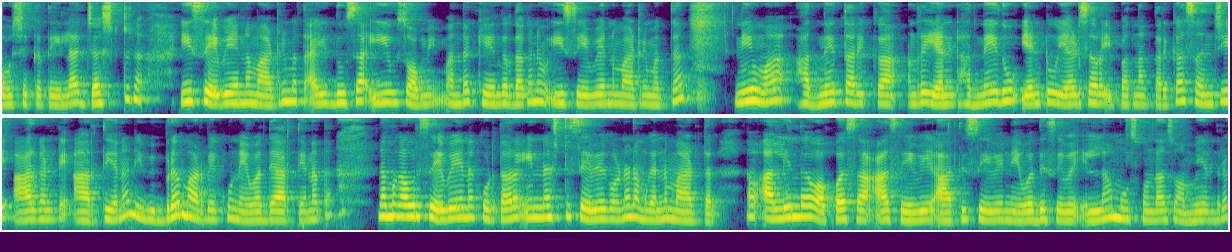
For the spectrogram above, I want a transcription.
ಅವಶ್ಯಕತೆ ಇಲ್ಲ. ಜಸ್ಟ್ ಈ ಸೇವೆಯನ್ನು ಮಾಡಿರಿ ಮತ್ತು ಐದು ದಿವಸ ಈ ಸ್ವಾಮಿ ಅಂದರೆ ಕೇಂದ್ರದಾಗ ನೀವು ಈ ಸೇವೆಯನ್ನು ಮಾಡಿರಿ ಮತ್ತು ನೀವು ಹದಿನೈದು ತಾರೀಕು ಅಂದರೆ ಎಂಟು ಹದಿನೈದು ಎಂಟು ಎರಡು ಸಾವಿರ ಇಪ್ಪತ್ನಾಲ್ಕು ತಾರೀಕು ಸಂಜೆ ಆರು ಗಂಟೆ ಆರತಿಯನ್ನು ನೀವಿಬ್ಬರೇ ಮಾಡಬೇಕು, ನೈವೇದ್ಯ ಆರತಿಯನ್ನು ನಮಗೆ ಅವ್ರ ಸೇವೆಯನ್ನು ಕೊಡ್ತಾರೆ ಇನ್ನಷ್ಟು ಸೇವೆಗಳನ್ನ ನಮಗನ್ನ ಮಾಡ್ತಾರೆ. ನಾವು ಅಲ್ಲಿಂದ ವಾಪಸ್ ಆ ಸೇವೆ, ಆರತಿ ಸೇವೆ, ನೈವೇದ್ಯ ಸೇವೆ ಎಲ್ಲ ಮುಗಿಸ್ಕೊಂಡ ಸ್ವಾಮಿ ಅಂದ್ರೆ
